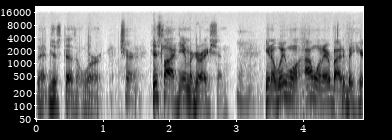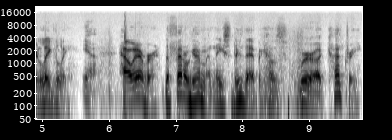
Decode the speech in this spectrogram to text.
that just doesn't work. sure Just like immigration, Mm-hmm. you know, we want I want everybody to be here legally. yeah However, the federal government needs to do that because we're a country.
